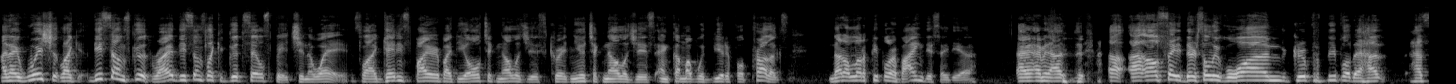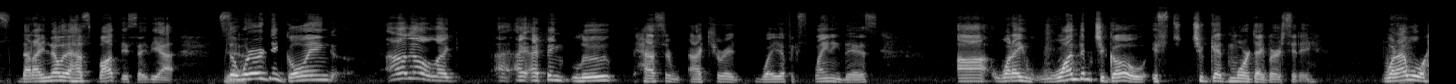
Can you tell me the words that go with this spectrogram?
and I wish like this sounds good, right? This sounds like a good sales pitch in a way. It's like get inspired by the old technologies, create new technologies, and come up with beautiful products. Not a lot of people are buying this idea. I, I mean, I, uh, I'll say there's only one group of people that has has that I know that has bought this idea. So yeah. where are they going? I don't know. Like, I, I think Lou has an accurate way of explaining this. Uh, what I want them to go is to get more diversity. What I will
